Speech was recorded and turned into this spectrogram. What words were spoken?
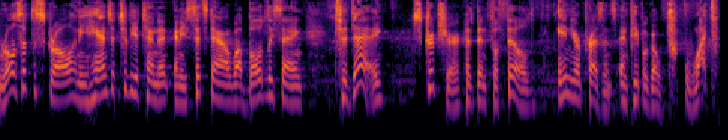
rolls up the scroll and he hands it to the attendant and he sits down while boldly saying, Today, scripture has been fulfilled in your presence. And people go, What?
